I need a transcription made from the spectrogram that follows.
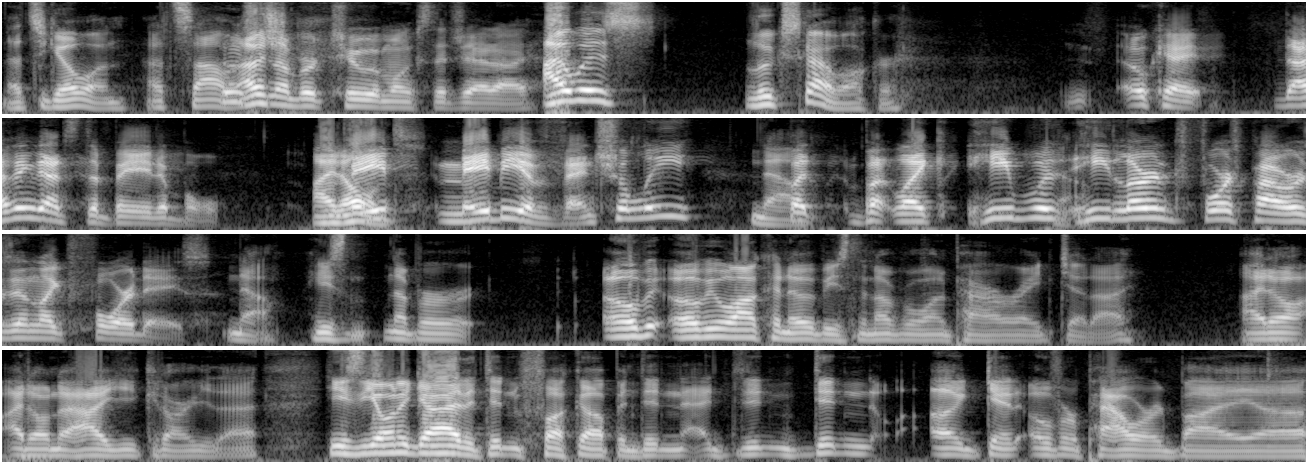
that's a good one. That's solid. Who's I was, number two amongst the Jedi? I was Luke Skywalker. Okay, I think that's debatable. I don't. Maybe, maybe eventually, no, but but like he was no. he learned force powers in like four days. no, he's number. Obi Obi Wan Kenobi's the number one power ranked Jedi. I don't I don't know how you could argue that. He's the only guy that didn't fuck up and didn't didn't didn't uh, get overpowered by uh,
